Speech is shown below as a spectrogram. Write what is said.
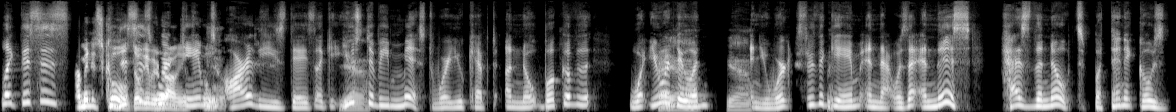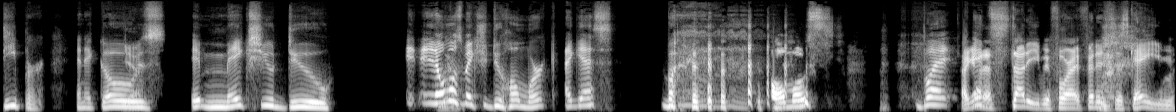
Like this is. I mean, it's cool. This Don't is get me where wrong. Games cool. are these days. Like it yeah. used to be missed, where you kept a notebook of the, what you were yeah, doing, yeah. and you worked through the game, and that was it. And this has the notes, but then it goes deeper, and it goes. It makes you do. It, it almost makes you do homework, I guess. But almost but I got to study before I finish this game.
